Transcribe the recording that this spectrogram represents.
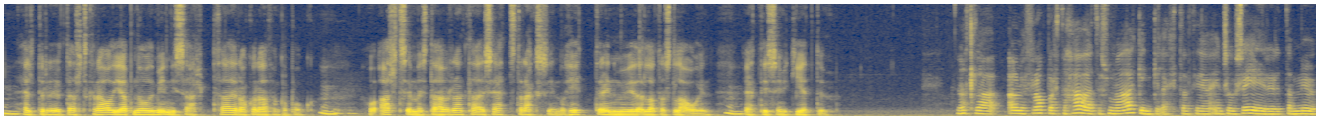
Mhm. heldur er þetta allt skráð jafnóðum inn í sarp það er okkur aðfangabók Mhm. og allt sem er stafrænt það er sett strax inn og hitt reynum við að láta slá inn Mhm. eftir sem við getum náttúrulega alveg frábært að hafa þetta svona aðgengilegt af því að eins og segir er þetta mjög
